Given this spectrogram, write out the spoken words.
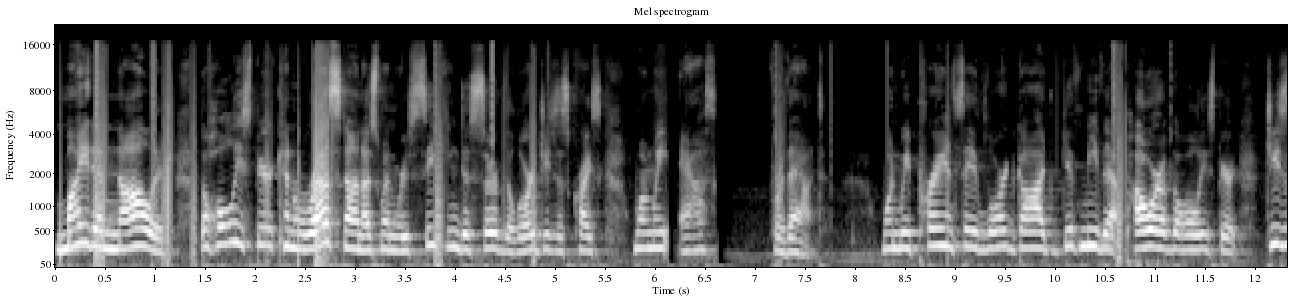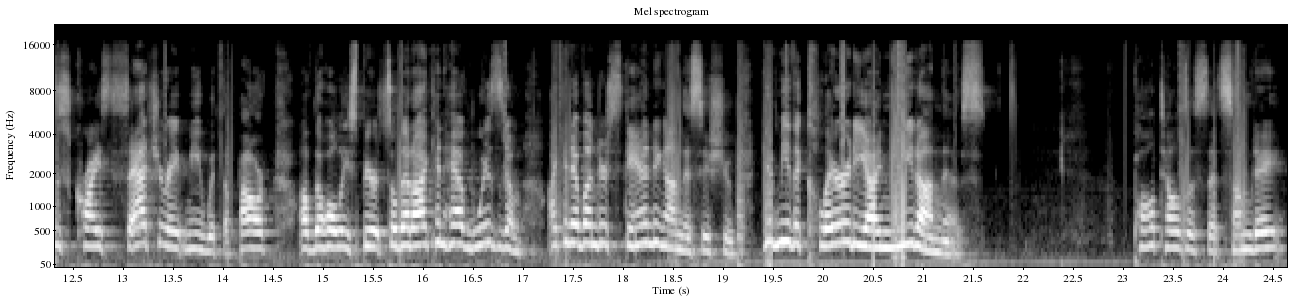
might, and knowledge. The Holy Spirit can rest on us when we're seeking to serve the Lord Jesus Christ, when we ask for that. When we pray and say, Lord God, give me that power of the Holy Spirit. Jesus Christ, saturate me with the power of the Holy Spirit so that I can have wisdom. I can have understanding on this issue. Give me the clarity I need on this. Paul tells us that someday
